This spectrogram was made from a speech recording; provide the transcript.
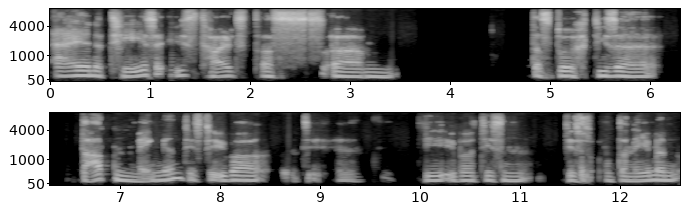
eine These ist halt, dass, ähm, dass durch diese Datenmengen, die sie über, die, die über diesen, dieses Unternehmen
